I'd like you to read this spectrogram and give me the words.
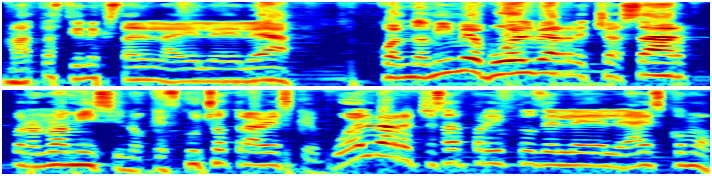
matas tiene que estar en la LLA. Cuando a mí me vuelve a rechazar, bueno, no a mí, sino que escucho otra vez que vuelve a rechazar proyectos de LLA, es como,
